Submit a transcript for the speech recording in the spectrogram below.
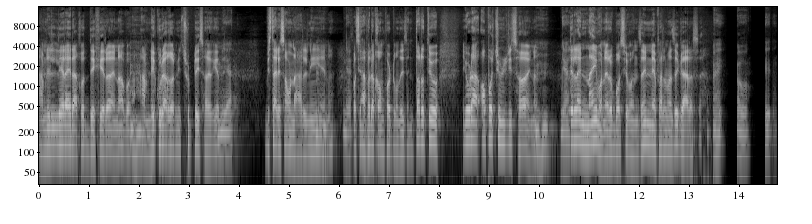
हामीले लिएर आइरहेको देखेर होइन अब हामीले कुरा गर्ने छुट्टै छ क्या बिस्तारै साउन्ड हाल्ने होइन. पछि आफूलाई कम्फर्ट हुँदैछ तर त्यो एउटा अपर्च्युनिटी छ होइन। त्यसलाई नाइ भनेर बस्यो भने चाहिँ नेपालमा चाहिँ गाह्रो छ। हो। त्यही त।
